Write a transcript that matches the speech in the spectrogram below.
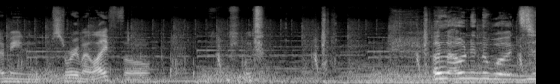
I mean, story of my life, though. alone in the woods,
